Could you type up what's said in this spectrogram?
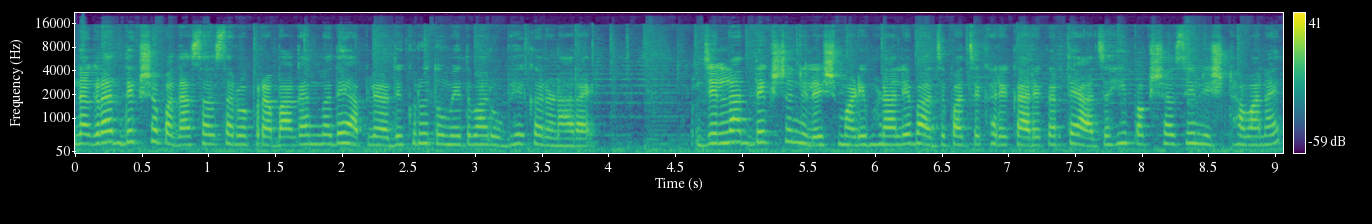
नगराध्यक्ष पदासह सर्व प्रभागांमध्ये आपले अधिकृत उमेदवार उभे करणार आहे. जिल्हाध्यक्ष निलेश माळी म्हणाले भाजपाचे खरे कार्यकर्ते आजही पक्षाचे निष्ठावान आहेत.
